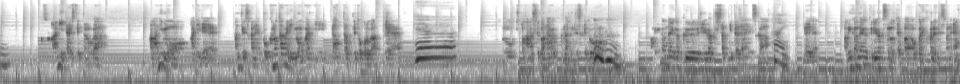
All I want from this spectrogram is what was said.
ん。その兄に対して言ったのがまあ兄も兄でなんていうんですかね僕のために農家になったってところがあってちょっと話せば長くなるんですけど、うんうんアメリカの大学留学したって言ったじゃないですか。はいで、アメリカの大学留学するのってやっぱお金かかるんですよね。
